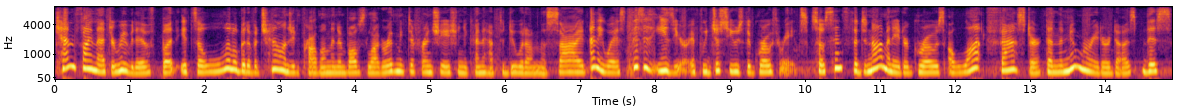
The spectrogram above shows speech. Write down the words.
can find that derivative, but it's a little bit of a challenging problem. It involves logarithmic differentiation. You kind of have to do it on the side. Anyways, this is easier if we just use the growth rates. So since the denominator grows a lot faster than the numerator does, this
